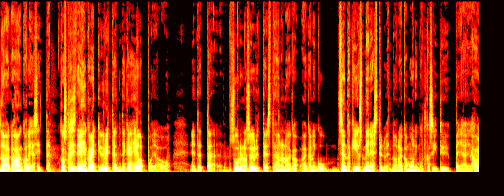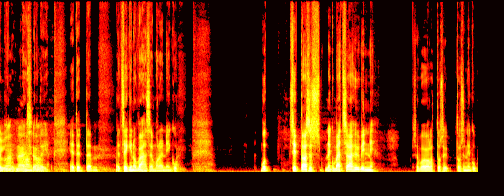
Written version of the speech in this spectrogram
ne on aika hankalia sitten, koska sitten eihän kaikki yrittäjät mitenkään helppoja ole. Että, että suurin osa yrittäjistä on aika, aika niin kuin sen takia just menestynyt, että ne on aika monimutkaisia tyyppejä ja Kyllä, hankalia. hankalia. Että, että, että, sekin on vähän semmoinen, niin kuin, mutta sitten taas jos niin kuin mätsää hyvin, niin se voi olla tosi, tosi niin kuin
